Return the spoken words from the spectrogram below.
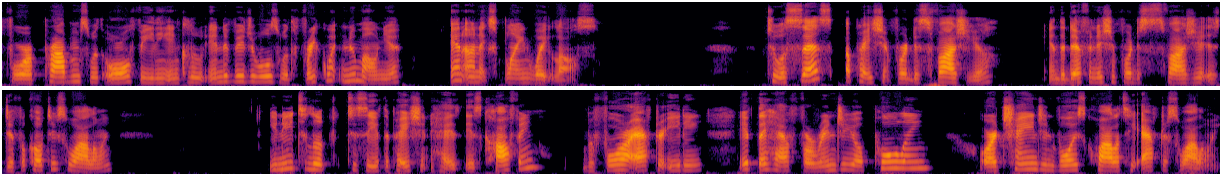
for problems with oral feeding include individuals with frequent pneumonia and unexplained weight loss. To assess a patient for dysphagia, and the definition for dysphagia is difficulty swallowing, you need to look to see if the patient has, is coughing before or after eating, if they have pharyngeal pooling, or a change in voice quality after swallowing.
